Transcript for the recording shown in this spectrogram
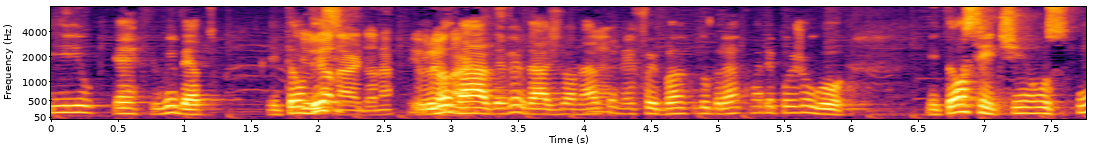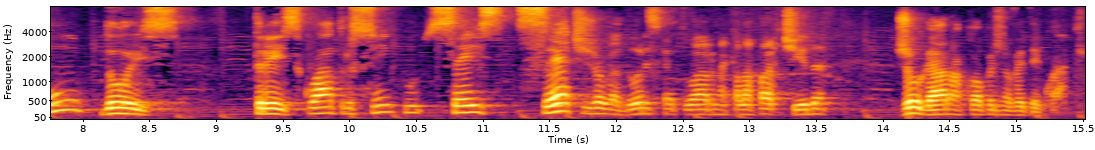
e o, é, o Bebeto. Então, e o desse... Leonardo, né? E o Leonardo. Leonardo, é verdade. O Leonardo é. também foi banco do branco, mas depois jogou. Então, assim, tínhamos um, dois, três, quatro, cinco, seis, sete jogadores que atuaram naquela partida, jogaram a Copa de 94.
